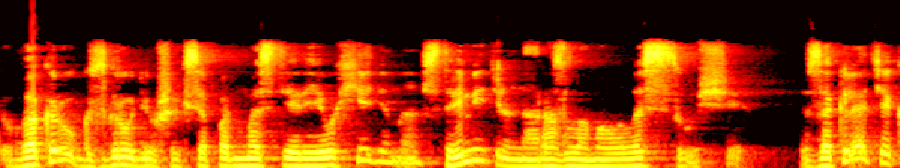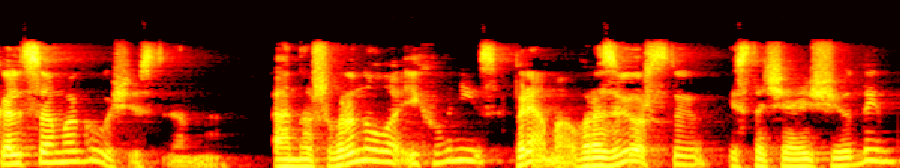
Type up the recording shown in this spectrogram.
Вокруг сгрудившихся подмастерьев Хедина стремительно разламывалось сущее. Заклятие кольца могущественно. Оно швырнуло их вниз, прямо в разверстую, источающую дым,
